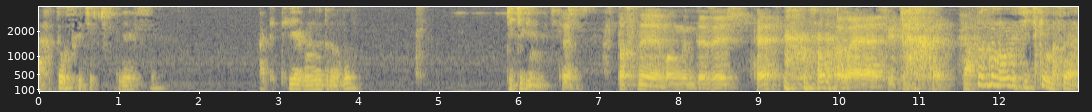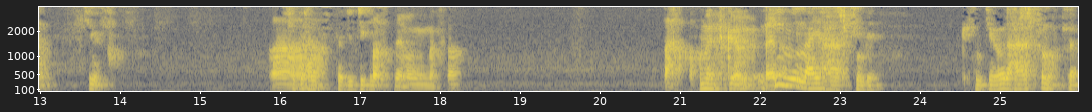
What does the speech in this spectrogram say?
ах дүүс гэж өчтөр ярьсан. А гэтэл яг өнөөдөр бол жижиг юм гэж. Автобусны мөнгөн дээр л тий шодрог байл гэж байгаа. За автобусны мөнгөөс жижиг юм бас байна. Чи шууд Аа. хангалттай жижиг юм. Автобусны мөнгөнөөс. Бах комментгүй Хин энэ аяг хагалцсан юм бэ? Гэсэн чи өөрөө хагалцсан бодлоо.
